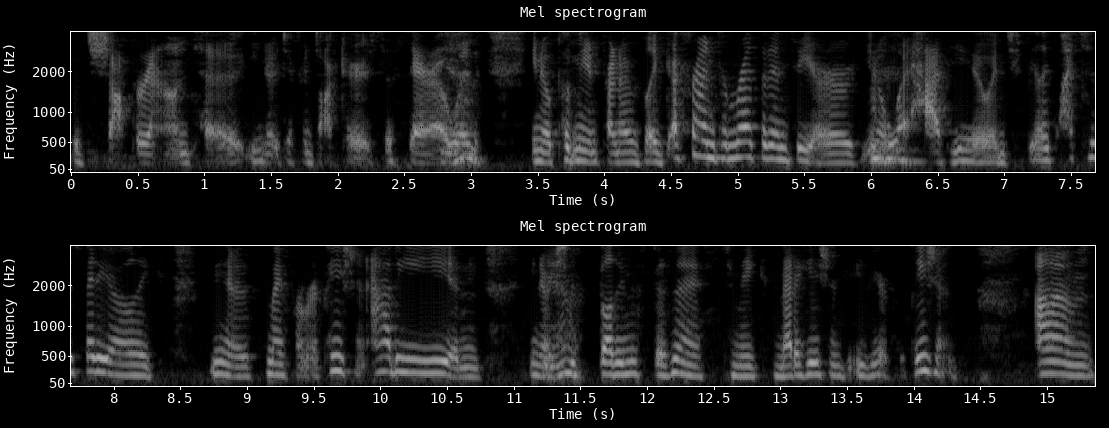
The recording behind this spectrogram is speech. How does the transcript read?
would shop around to you know different doctors. So Sarah yeah. would you know put me in front of like a friend from residency or you know mm-hmm. what have you, and she'd be like, "Watch this video." Like you know, this is my former patient Abby, and you know yeah. she's building this business to make medications easier for patients. Um,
